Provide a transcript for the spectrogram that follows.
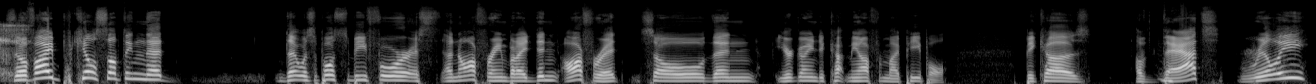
So if I kill something that that was supposed to be for a, an offering, but I didn't offer it, so then you're going to cut me off from my people because of hmm. that? Really?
